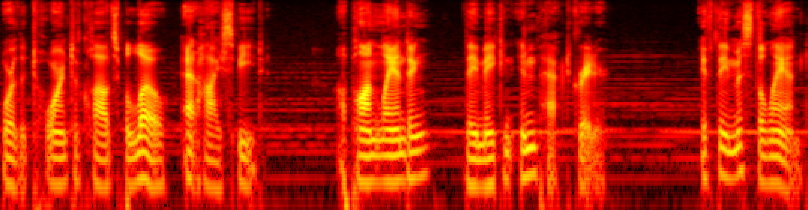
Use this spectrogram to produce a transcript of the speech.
or the torrent of clouds below at high speed. Upon landing, they make an impact crater. If they miss the land,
